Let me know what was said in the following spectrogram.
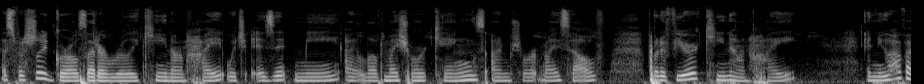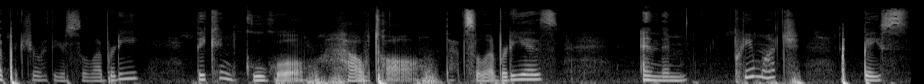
Especially girls that are really keen on height, which isn't me. I love my short kings. I'm short myself. But if you're keen on height and you have a picture with your celebrity, they can Google how tall that celebrity is and then pretty much base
